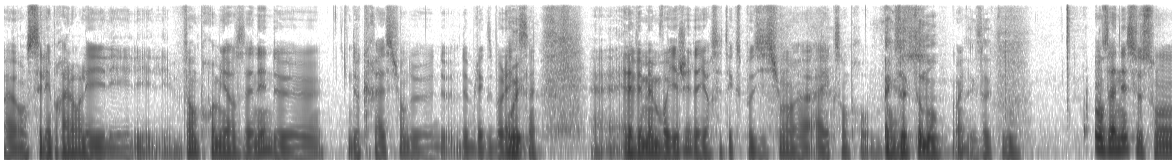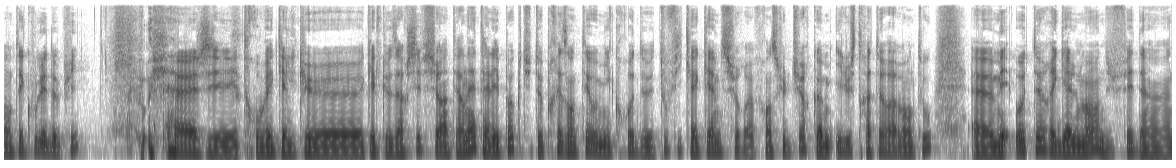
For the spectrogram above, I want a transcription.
Euh, on célébrait alors les, les- les- les 20 premières années de, de création de, de, de Blex Bolex. Oui. Euh, elle avait même voyagé d'ailleurs, cette exposition à, à Aix-en-Provence. Exactement. Ouais. Exactement. 11 années se sont écoulées depuis. Oui. Euh, J'ai trouvé quelques, quelques archives sur Internet. À l'époque, tu te présentais au micro de Toufik Hakem sur euh, France Culture comme illustrateur avant tout, euh, mais auteur également du fait d'un-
